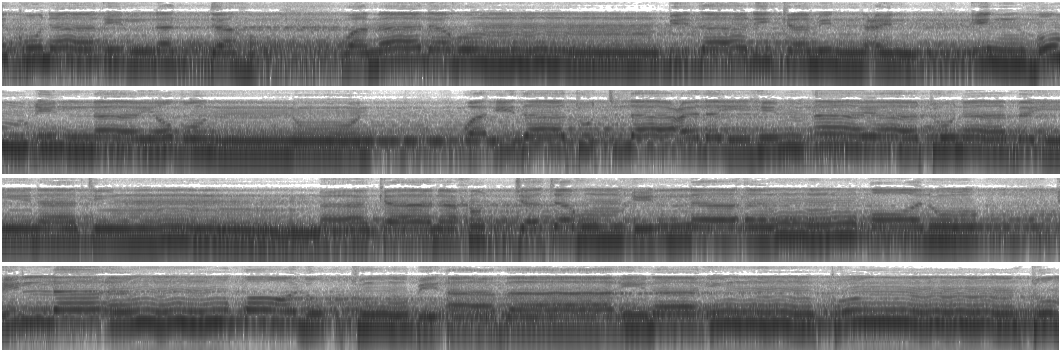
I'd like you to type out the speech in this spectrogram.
يهلكنا إلا الدهر وما لهم بذلك من علم إن هم إلا يظنون وإذا تتلى عليهم آياتنا بينات ما كان حجتهم إلا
